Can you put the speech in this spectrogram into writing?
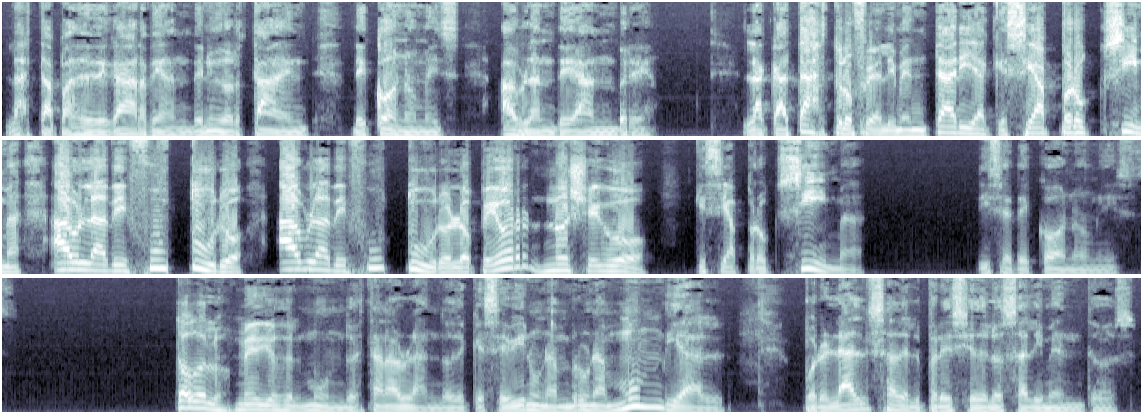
Las tapas de The Guardian, The New York Times, The Economist hablan de hambre. La catástrofe alimentaria que se aproxima habla de futuro, habla de futuro. Lo peor no llegó, que se aproxima, dice The Economist. Todos los medios del mundo están hablando de que se viene una hambruna mundial por el alza del precio de los alimentos.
